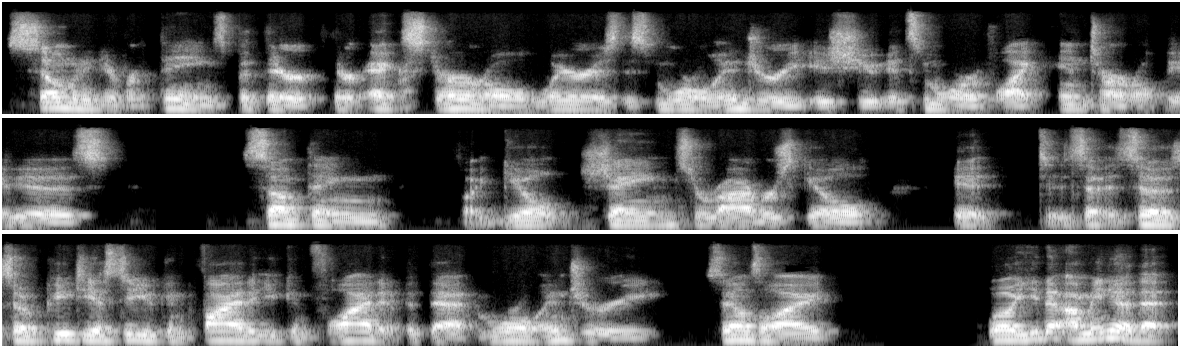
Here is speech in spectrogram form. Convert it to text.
so many different things, but they're they're external. Whereas this moral injury issue, it's more of like internal. It is something like guilt, shame, survivor's guilt. It so so, so PTSD, you can fight it, you can fight it, but that moral injury sounds like, well, you know, I mean, you know, that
